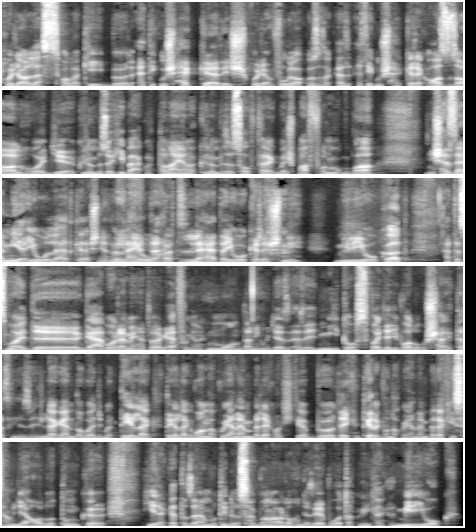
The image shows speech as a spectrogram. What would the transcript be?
hogyan lesz valakiből etikus hacker, és hogyan foglalkoznak az etikus hackerek azzal, hogy különböző hibákat találjanak különböző szoftverekbe és platformokba, és ezzel milyen jól lehet keresni, lehet-e, lehet-e jól keresni milliókat. Hát ezt majd Gábor remélhetőleg el fogja mondani, hogy ez, ez egy mítosz, vagy egy valóság, tehát hogy ez egy legenda, vagy, vagy tényleg, tényleg vannak olyan emberek, akik ebből, de tényleg vannak olyan emberek, hiszen ugye hallottunk híreket az elmúlt időszakban arról, hogy azért voltak, akiknek milliók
